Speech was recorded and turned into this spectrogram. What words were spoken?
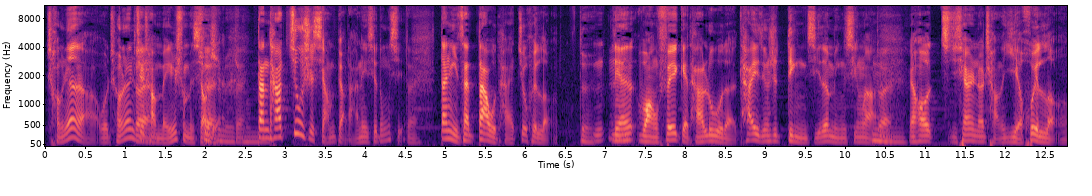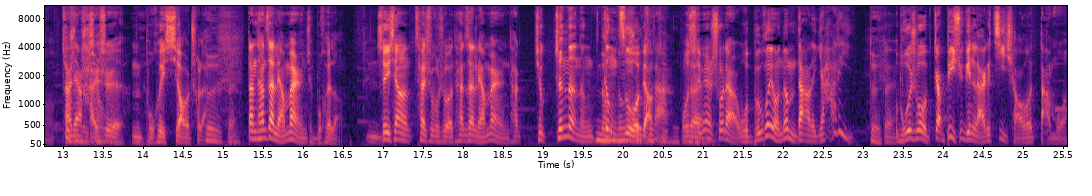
承认啊，我承认这场没什么笑点，但他就是想表达那些东西。对，但你在大舞台就会冷。对，连网飞给他录的，他已经是顶级的明星了。对，然后几千人的场子也会冷，大家还是嗯不会笑出来。对对，但他在两百人就不会冷。所以像蔡师傅说，他在两百人，他就真的能更自我表达。我随便说点，我不会有那么大的压力。对。对，我不会说我这儿必须给你来个技巧，我打磨，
